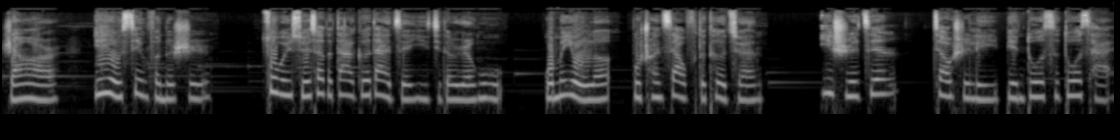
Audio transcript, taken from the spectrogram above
然而，也有兴奋的是，作为学校的大哥大姐一级的人物，我们有了不穿校服的特权。一时间，教室里便多姿多彩，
